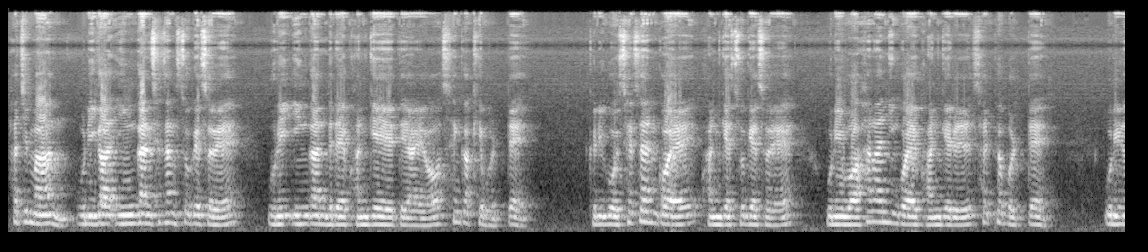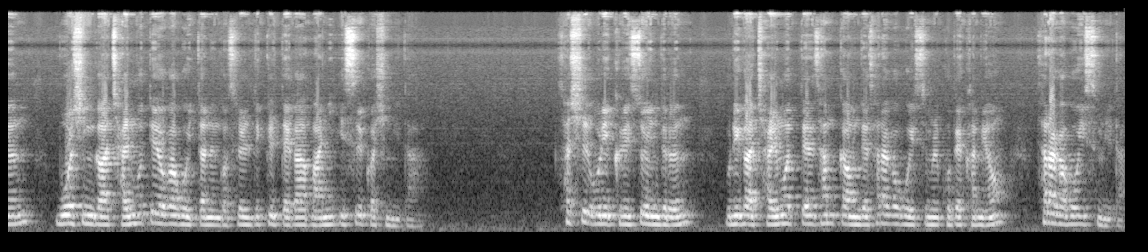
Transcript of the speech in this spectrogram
하지만 우리가 인간 세상 속에서의 우리 인간들의 관계에 대하여 생각해 볼 때, 그리고 세상과의 관계 속에서의 우리와 하나님과의 관계를 살펴볼 때, 우리는 무엇인가 잘못되어 가고 있다는 것을 느낄 때가 많이 있을 것입니다. 사실 우리 그리스도인들은 우리가 잘못된 삶 가운데 살아가고 있음을 고백하며 살아가고 있습니다.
